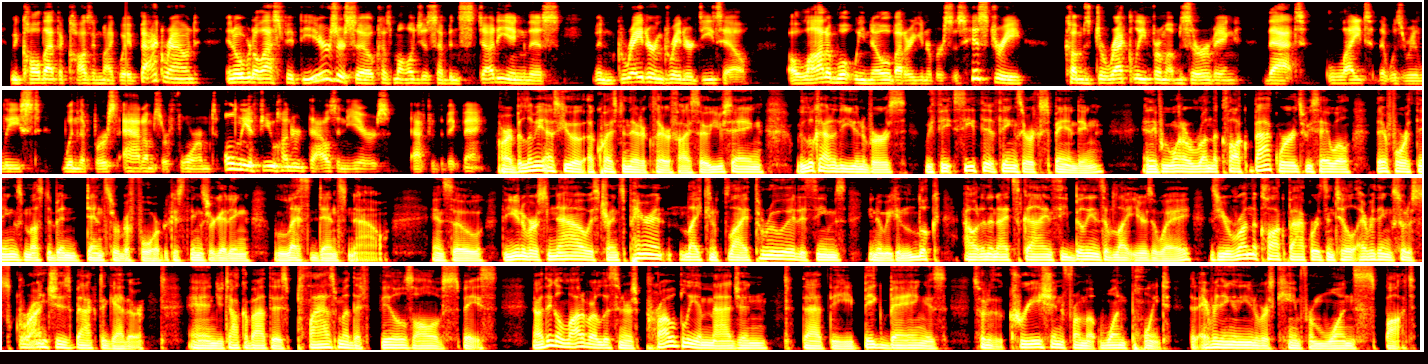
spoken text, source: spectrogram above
We call that the cosmic microwave background. And over the last 50 years or so, cosmologists have been studying this in greater and greater detail. A lot of what we know about our universe's history comes directly from observing that light that was released when the first atoms are formed, only a few hundred thousand years after the Big Bang. All right, but let me ask you a, question there to clarify. So you're saying we look out into the universe, we th- see that things are expanding. And if we want to run the clock backwards, we say, well, therefore things must have been denser before because things are getting less dense now. And so the universe now is transparent. Light can fly through it. It seems, you know, we can look out in the night sky and see billions of light years away. And so you run the clock backwards until everything sort of scrunches back together. And you talk about this plasma that fills all of space. Now, I think a lot of our listeners probably imagine that the Big Bang is sort of the creation from at one point, that everything in the universe came from one spot.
